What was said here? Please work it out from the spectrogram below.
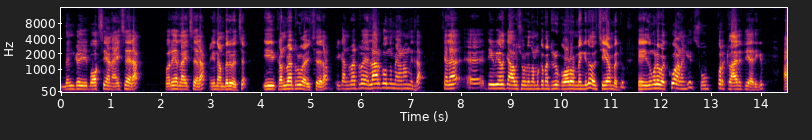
നിങ്ങൾക്ക് ഈ ബോക്സ് ഞാൻ അയച്ചു തരാം. കൊറിയറിൽ അയച്ചു തരാം ഈ നമ്പർ വെച്ച്. ഈ കൺവേർട്ടറും അയച്ചു തരാം. ഈ കൺവേർട്ടർ എല്ലാവർക്കും ഒന്നും വേണമെന്നില്ല. ചില ടി വികൾക്ക് ആവശ്യമുള്ളൂ. നമുക്ക് മറ്റൊരു കോൾ ഉണ്ടെങ്കിൽ അത് ചെയ്യാൻ പറ്റും. ഇതും കൂടെ വെക്കുവാണെങ്കിൽ സൂപ്പർ ക്ലാരിറ്റി ആയിരിക്കും. ആ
